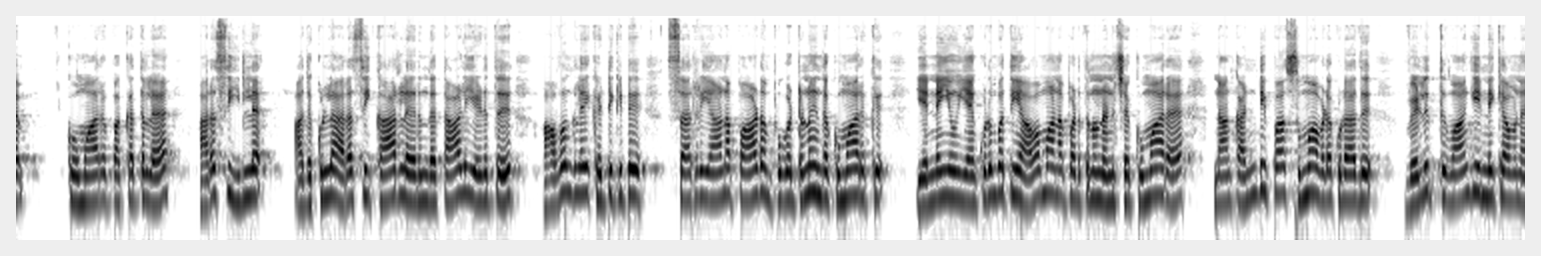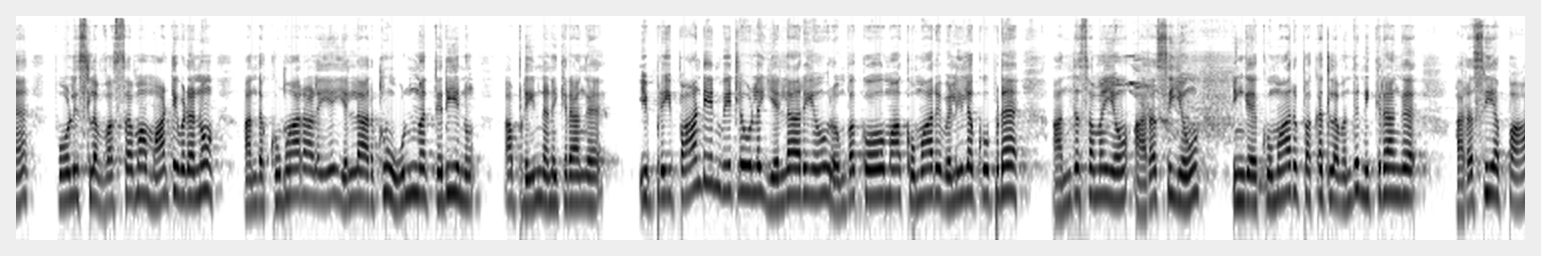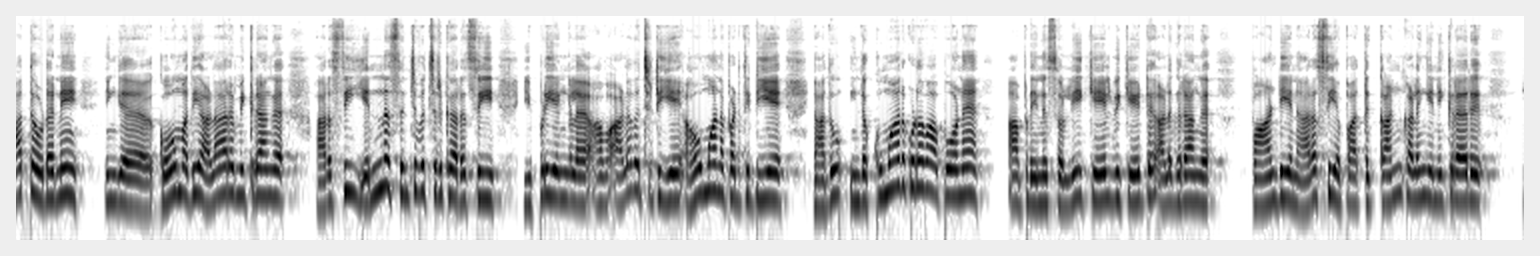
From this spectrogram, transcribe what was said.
குமார் பக்கத்தில் அரசி இல்லை. அதுக்குள்ளே அரசி காரில் இருந்த தாலி எடுத்து அவங்களே கட்டிக்கிட்டு சரியான பாடம் புகட்டணும் இந்த குமாருக்கு. என்னையும் என் குடும்பத்தையும் அவமானப்படுத்தணும்னு நினச்ச குமாரை நான் கண்டிப்பாக சும்மா விடக்கூடாது. வெளுத்து வாங்கி இன்றைக்கி அவனை போலீஸில் வசமாக மாட்டி விடணும். அந்த குமாராலேயே எல்லாருக்கும் உண்மை தெரியணும் அப்படின்னு நினைக்கிறாங்க. இப்படி பாண்டியன் வீட்டில் உள்ள எல்லாரையும் ரொம்ப கோவமாக குமார் வெளியில் கூப்பிட அந்த சமயம் அரசியும் இங்கே குமார் பக்கத்தில் வந்து நிற்கிறாங்க அரசியை பார்த்த உடனே இங்கே கோமதி அழ ஆரம்பிக்கிறாங்க. அரசி என்ன செஞ்சு வச்சிருக்க அரசி? இப்படி எங்களை அவ அழ வச்சுட்டியே அவமானப்படுத்திட்டியே. அதுவும் இந்த குமார் கூடவா போனேன் அப்படின்னு சொல்லி கேள்வி கேட்டு அழுகுறாங்க. பாண்டியன் அரசியை பார்த்து கண் கலங்கி நிற்கிறாரு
